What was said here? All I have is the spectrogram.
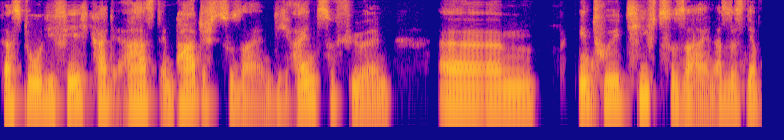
dass du die Fähigkeit hast, empathisch zu sein, dich einzufühlen, ähm, intuitiv zu sein. Also das sind ja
